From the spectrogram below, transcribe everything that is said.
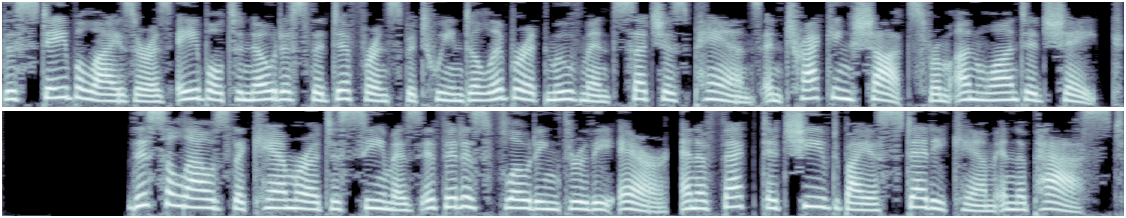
the stabilizer is able to notice the difference between deliberate movement such as pans and tracking shots from unwanted shake. This allows the camera to seem as if it is floating through the air, an effect achieved by a Steadicam in the past.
